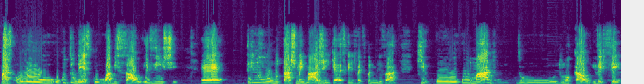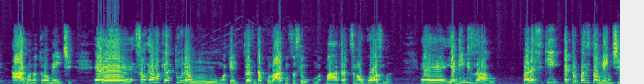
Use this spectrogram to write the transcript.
Mas o, o cutulesco, o abissal, existe. É, tem no, no Tacho uma imagem, que é essa que a gente vai disponibilizar, que o, o mar do, do local, em vez de ser água naturalmente, é, são, é uma criatura, é um, uma criatura tentacular, como se fosse uma, uma tradicional gosma. É, e é bem bizarro. Parece que é propositalmente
